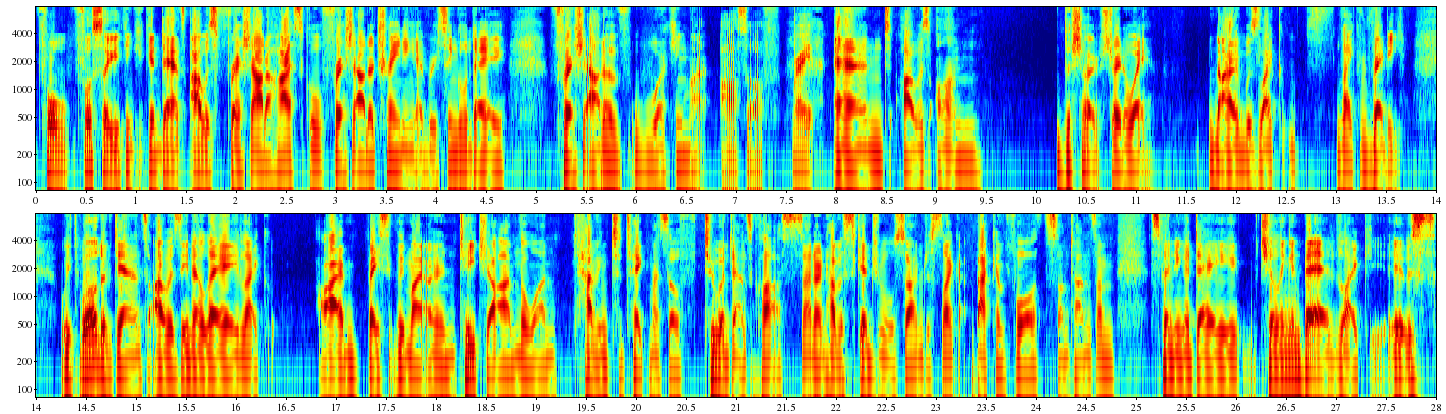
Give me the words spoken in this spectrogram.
for, for So You Think You Can Dance, I was fresh out of high school, fresh out of training every single day, fresh out of working my ass off. Right. And I was on the show straight away. And I was like, like ready. With World of Dance, I was in LA. Like, I'm basically my own teacher. I'm the one having to take myself to a dance class. I don't have a schedule, so I'm just like back and forth. Sometimes I'm spending a day chilling in bed. Like it was,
